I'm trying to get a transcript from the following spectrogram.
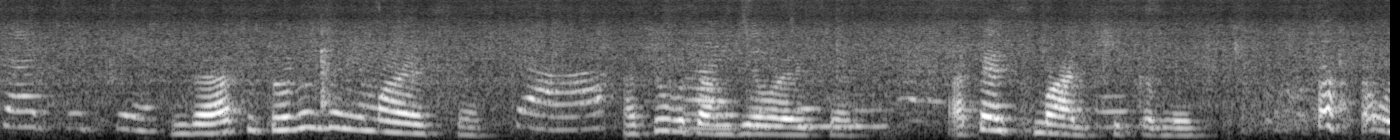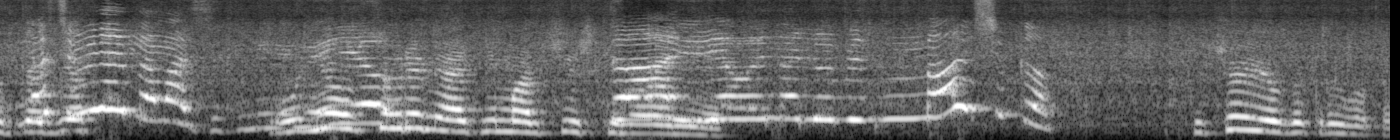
садике. Да, ты тоже занимаешься? Да. А что вы там делаете? Опять с мальчиками. У тебя мальчиками. У нее все время одни мальчишки на Да. Елена любит мальчиков. Ты что ее закрыла-то?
